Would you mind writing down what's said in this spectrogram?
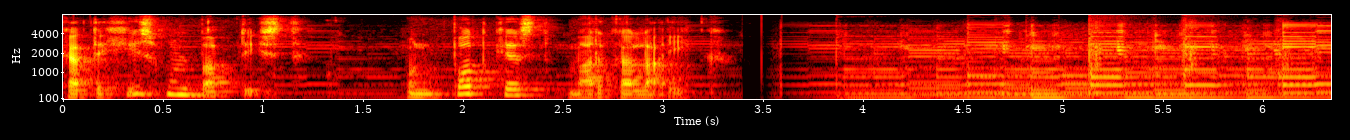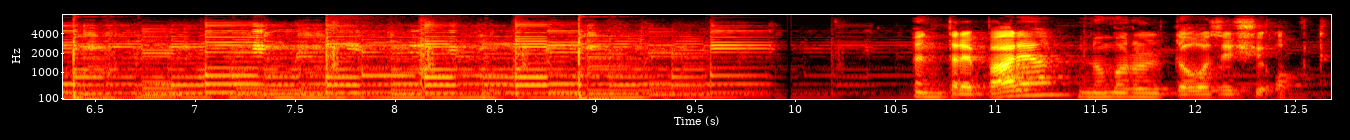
Catehismul Baptist, un podcast marca laic. Întrebarea numărul 28.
